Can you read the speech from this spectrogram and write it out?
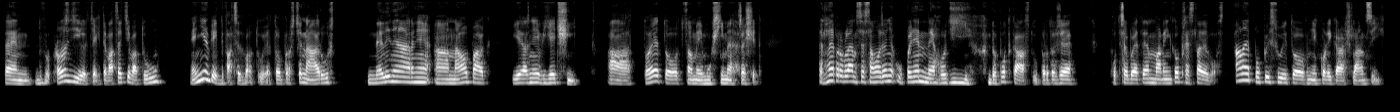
ten rozdíl těch 20 W není jen těch 20 W, je to prostě nárůst nelineárně a naopak výrazně větší. A to je to, co my musíme řešit. Tenhle problém se samozřejmě úplně nehodí do podcastu, protože potřebujete malinkou představivost, ale popisuji to v několika článcích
